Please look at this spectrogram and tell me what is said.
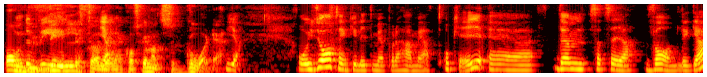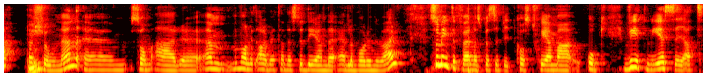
om du du vill, vill, följa ja. det här kostschemat så går det. Ja. Och jag tänker lite mer på det här med att okej, eh, den så att säga vanliga personen eh, som är eh, en vanligt arbetande studerande eller vad det nu är, som inte följer något specifikt kostschema och vet med sig att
